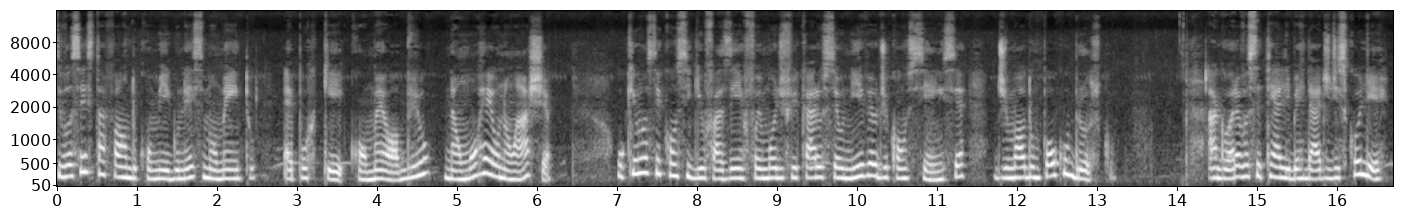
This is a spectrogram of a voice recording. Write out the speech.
Se você está falando comigo nesse momento, é porque, como é óbvio, não morreu, não acha? O que você conseguiu fazer foi modificar o seu nível de consciência de modo um pouco brusco. Agora você tem a liberdade de escolher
